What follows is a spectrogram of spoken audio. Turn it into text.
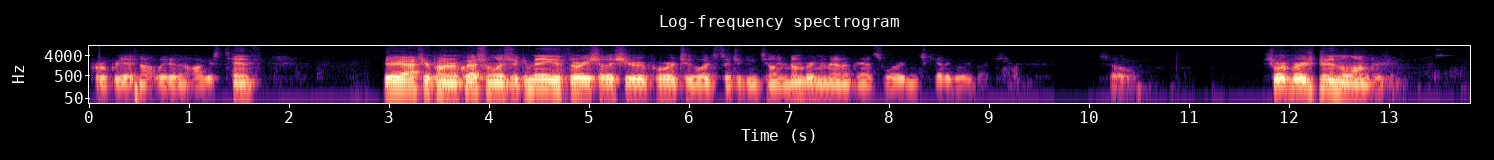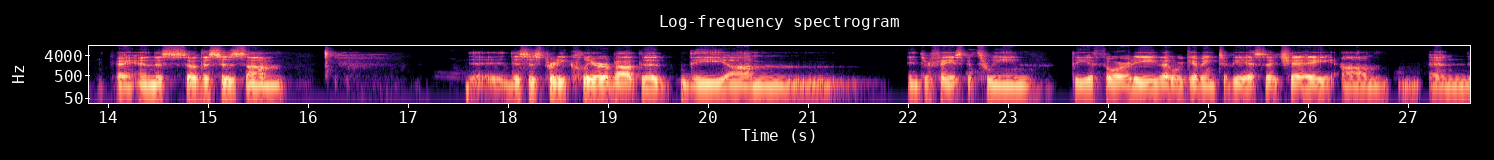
appropriate not later than august 10th thereafter upon request from the legislative committee the authority shall issue a report to the legislature detailing number and amount of grants awarded in each category by county. So short version and the long version. Okay and this so this is um this is pretty clear about the the um, interface between the authority that we're giving to VSHA um, and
